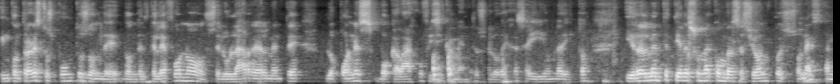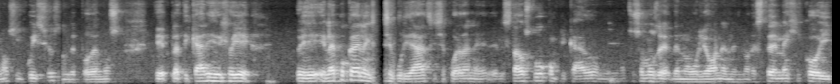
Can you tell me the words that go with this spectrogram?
encontrar estos puntos donde, donde el teléfono celular realmente lo pones boca abajo físicamente, o sea, lo dejas ahí un ladito, y realmente tienes una conversación, pues, honesta, ¿no? Sin juicios, donde podemos eh, platicar. Y dije, oye, eh, en la época de la inseguridad, si se acuerdan, eh, el estado estuvo complicado. Nosotros somos de, Nuevo León, en el noreste de México, y,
